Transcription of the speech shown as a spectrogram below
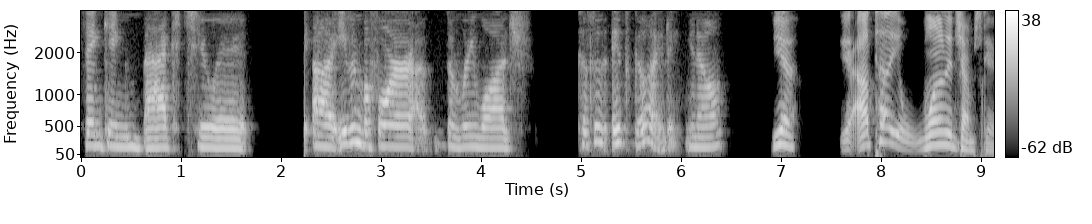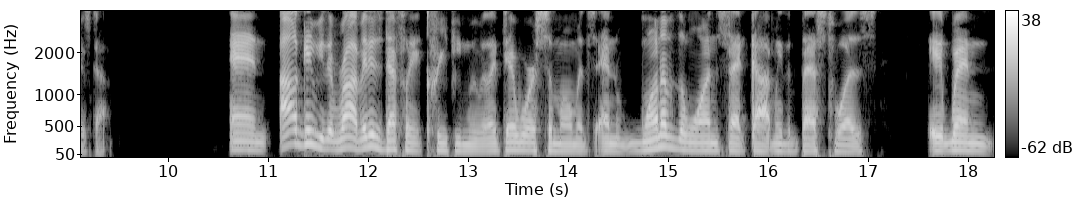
thinking back to it uh even before the rewatch cuz it, it's good, you know. Yeah. Yeah, I'll tell you, one of the jump scares got. And I'll give you the Rob, it is definitely a creepy movie. Like there were some moments and one of the ones that got me the best was it when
